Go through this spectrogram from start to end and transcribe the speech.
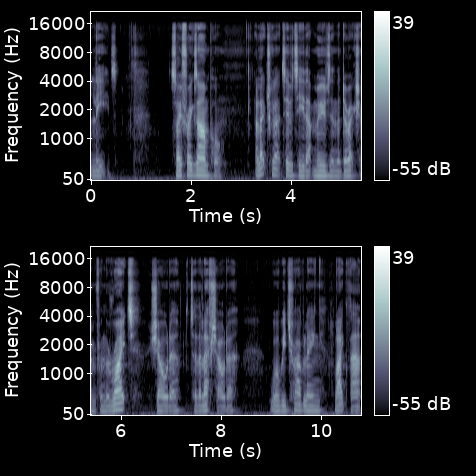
leads. So, for example, electrical activity that moves in the direction from the right shoulder to the left shoulder will be traveling like that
